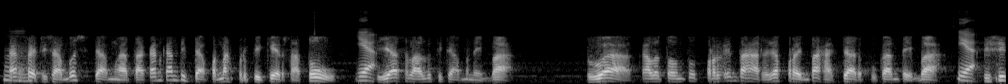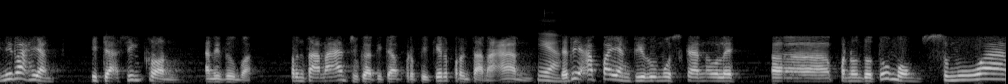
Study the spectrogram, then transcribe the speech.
Kan hmm. Ferdi Sambo tidak mengatakan kan tidak pernah berpikir satu, yeah. dia selalu tidak menembak. Dua, kalau tuntut perintah adalah perintah hajar bukan tembak. Yeah. Di sinilah yang tidak sinkron kan itu mbak perencanaan juga tidak berpikir perencanaan ya. jadi apa yang dirumuskan oleh uh, penuntut umum semua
